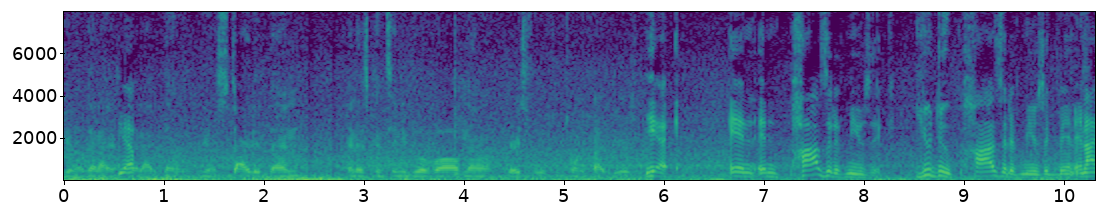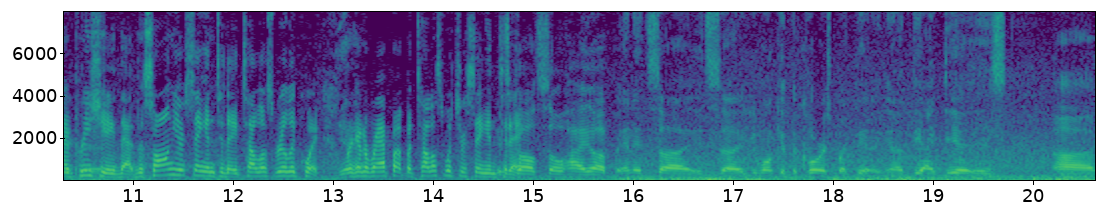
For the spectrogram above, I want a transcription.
you know, that I yep. that I've done, you know, started then and has continued to evolve now gracefully for 25 years. Yeah and, and positive music. You do positive music, Vin, and I appreciate that. The song you're singing today, tell us really quick. Yeah. We're gonna wrap up, but tell us what you're singing today. It's called "So High Up," and it's uh, it's uh, you won't get the chorus, but the you know, the idea is uh,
